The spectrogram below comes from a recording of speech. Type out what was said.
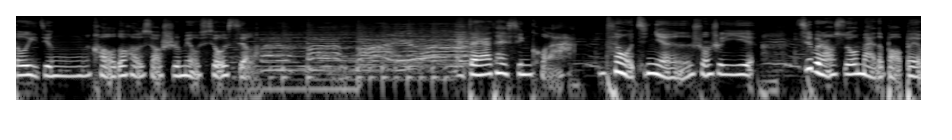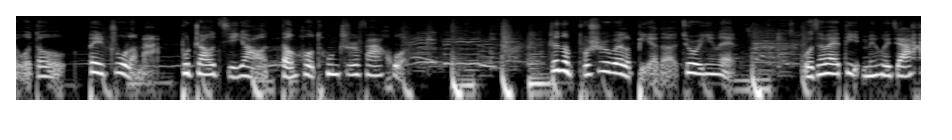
都已经好多好多小时没有休息了，大家太辛苦了哈。像我今年双十一，基本上所有买的宝贝我都备注了嘛，不着急要等候通知发货。真的不是为了别的，就是因为我在外地没回家。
